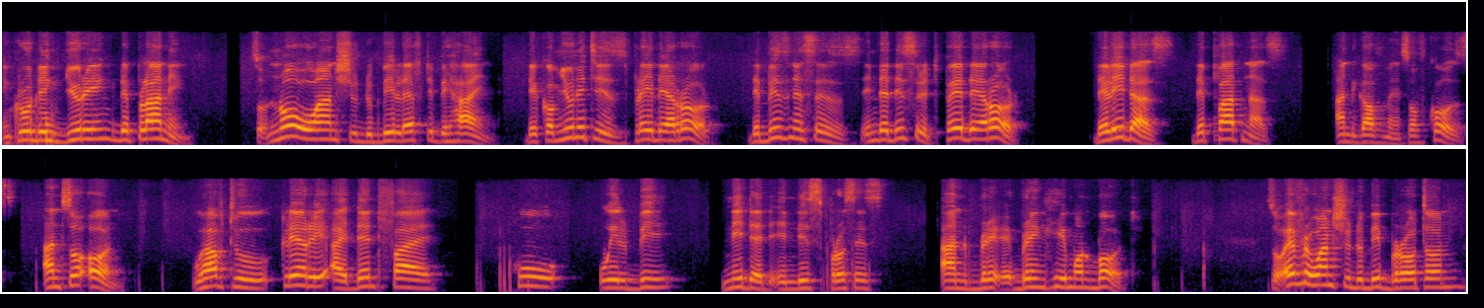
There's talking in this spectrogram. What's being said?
including during the planning. So no one should be left behind. The communities play their role. The businesses in the district play their role. The leaders, the partners, and governments, of course, and so on. We have to clearly identify who will be needed in this process and br- bring him on board. So everyone should be brought on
